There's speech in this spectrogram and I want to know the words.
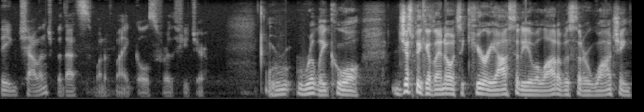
big challenge but that's one of my goals for the future really cool just because i know it's a curiosity of a lot of us that are watching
